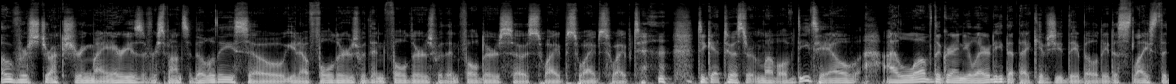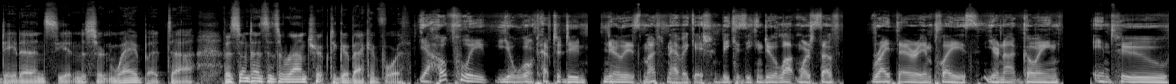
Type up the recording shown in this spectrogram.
overstructuring my areas of responsibility. So, you know, folders within folders within folders. So swipe, swipe, swipe to, to get to a certain level of detail. I love the granularity that that gives you the ability to slice the data and see it in a certain way. But, uh, but sometimes it's a round trip to go back and forth. Yeah. Hopefully you won't have to do nearly as much navigation because you can do a lot more stuff right there in place. You're not going into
